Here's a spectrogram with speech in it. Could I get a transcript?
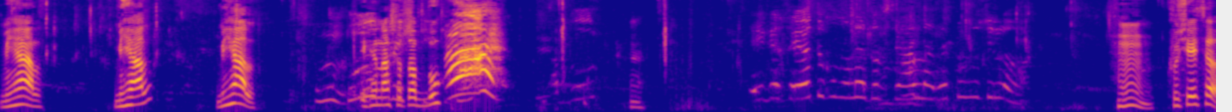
মিহাল মিহাল মিহাল। এখানে আসো তো আব্বু। হুম। খুশি হয়েছো?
